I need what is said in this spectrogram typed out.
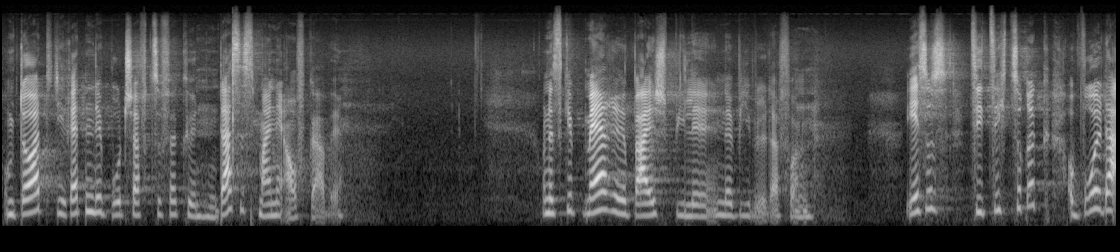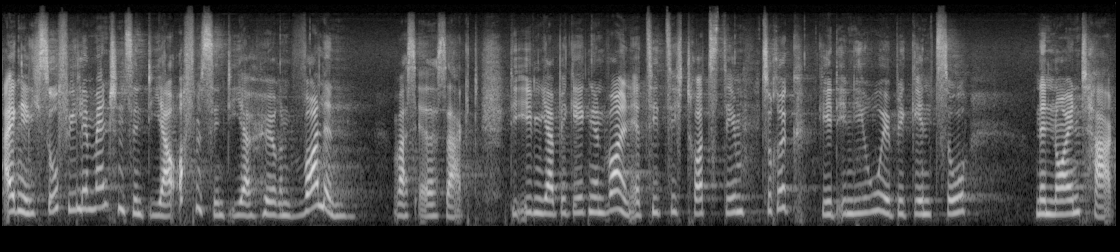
um dort die rettende Botschaft zu verkünden. Das ist meine Aufgabe. Und es gibt mehrere Beispiele in der Bibel davon, Jesus zieht sich zurück, obwohl da eigentlich so viele Menschen sind, die ja offen sind, die ja hören wollen, was er sagt, die ihm ja begegnen wollen. Er zieht sich trotzdem zurück, geht in die Ruhe, beginnt so einen neuen Tag,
